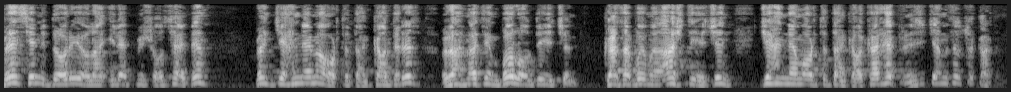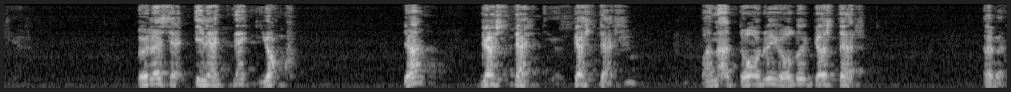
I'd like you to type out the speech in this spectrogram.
Ben seni doğru yola iletmiş olsaydım ben cehenneme ortadan kaldırır rahmetin bol olduğu için gazabımı açtığı için cehennem ortadan kalkar hepinizi cennete sokardım. Öyleyse iletmek yok. Ya göster diyor. Göster. Bana doğru yolu göster. Evet.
